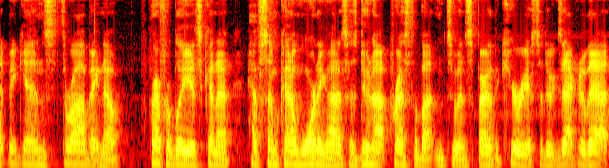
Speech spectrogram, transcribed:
it begins throbbing. Now, preferably it's going to have some kind of warning on it says "Do not press the button" to inspire the curious to do exactly that.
